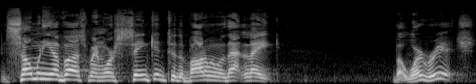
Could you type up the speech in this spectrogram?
And so many of us, man, we're sinking to the bottom of that lake, but we're rich.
